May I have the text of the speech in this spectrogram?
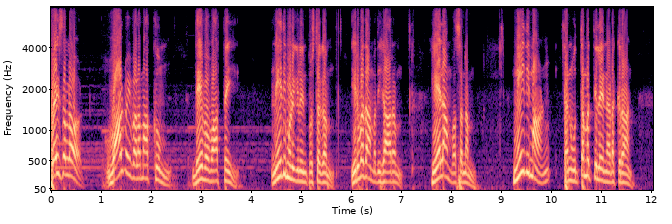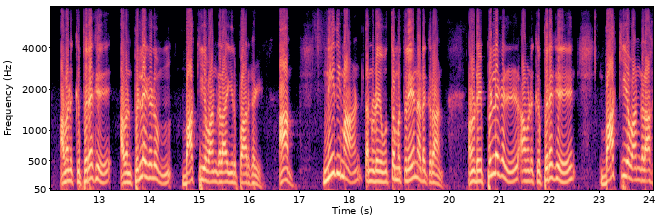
பிரைஸ் வாழ்வை வளமாக்கும் தேவ வார்த்தை. நீதிமொழிகளின் புஸ்தகம் இருபதாம் அதிகாரம் ஏழாம் வசனம். நீதிமான் தன் உத்தமத்திலே நடக்கிறான். அவனுக்கு பிறகு அவன் பிள்ளைகளும் பாக்கியவான்களாய் இருப்பார்கள் ஆம் நீதிமான் தன்னுடைய உத்தமத்திலே நடக்கிறான். அவனுடைய பிள்ளைகள் அவனுக்கு பிறகு பாக்கியவான்களாக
